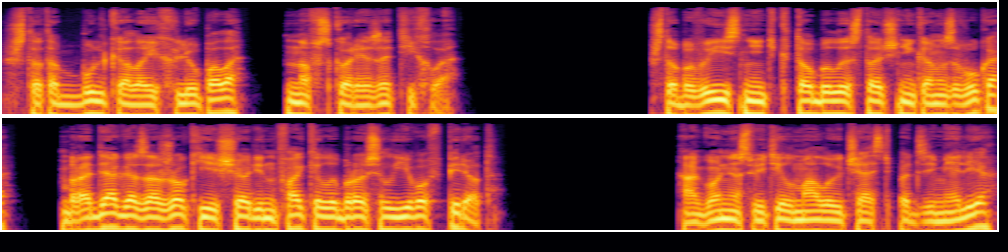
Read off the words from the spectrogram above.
Что-то булькало и хлюпало, но вскоре затихло. Чтобы выяснить, кто был источником звука, бродяга зажег еще один факел и бросил его вперед. Огонь осветил малую часть подземелья,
